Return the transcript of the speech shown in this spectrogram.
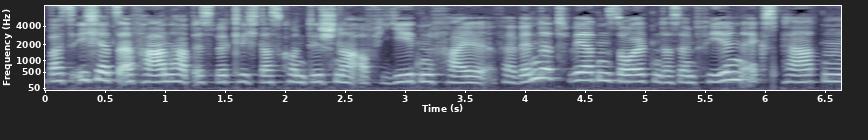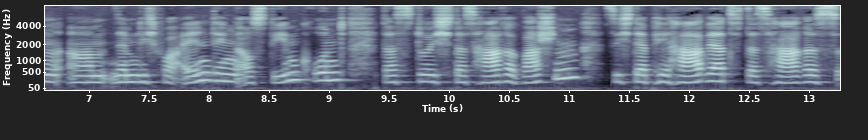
was ich jetzt erfahren habe, ist wirklich, dass Conditioner auf jeden Fall verwendet werden sollten. Das empfehlen Experten, ähm, nämlich vor allen Dingen aus dem Grund, dass durch das Haare waschen sich der pH-Wert des Haares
